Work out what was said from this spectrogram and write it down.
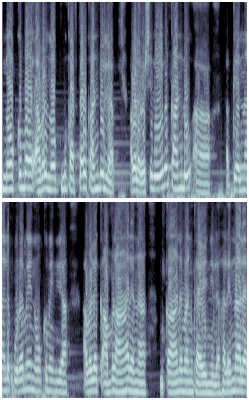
നോക്കുമ്പോ അവൾ നോക്കുമ്പോ കർത്താവ് കണ്ടില്ല അവളെ. പക്ഷെ ദൈവം കണ്ടു. ഒക്കെ എന്നാൽ പുറമേ നോക്കുമെന്നില്ല. അവളെ അവൾ ആരെന്ന് കാണുവാൻ കഴിഞ്ഞില്ല. എന്നാൽ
